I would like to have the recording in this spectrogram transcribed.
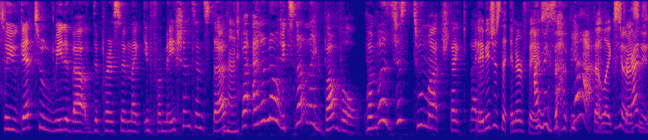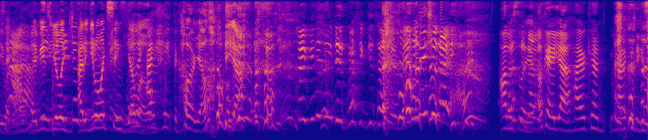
so you get to read about the person, like, informations and stuff. Mm-hmm. But I don't know, it's not like Bumble. Bumble is just too much, like, like Maybe it's just the interface. I'm exhausted. Yeah. that like You're like, stresses you to take a out. nap. Maybe Maybe you're like just I, the you don't like seeing interface. yellow. Like, I hate the color yellow. yeah. maybe they need a graphic designer. Maybe should I? Honestly, okay, yeah, hire kid, hire kiddies.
